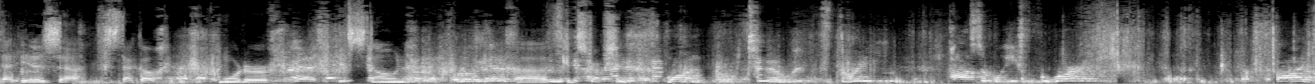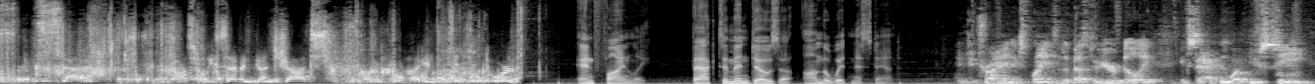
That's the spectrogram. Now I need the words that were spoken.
that is uh, stucco, mortar, stone uh, construction. One, two, three, possibly four, five, six, seven, possibly seven gunshots uh, in the kitchen door. And finally, back to Mendoza on the witness stand. Did you try and explain to the best of your ability exactly what you see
